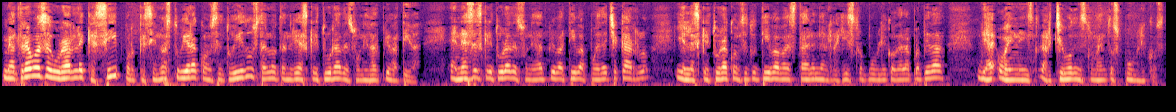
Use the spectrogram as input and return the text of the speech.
Me atrevo a asegurarle que sí, porque si no estuviera constituido, usted no tendría escritura de su unidad privativa. En esa escritura de su unidad privativa puede checarlo y en la escritura constitutiva va a estar en el registro público de la propiedad o en el archivo de instrumentos públicos.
